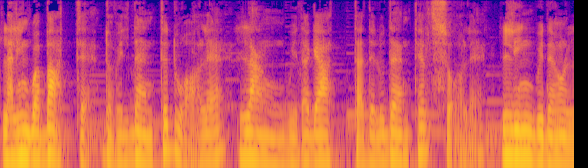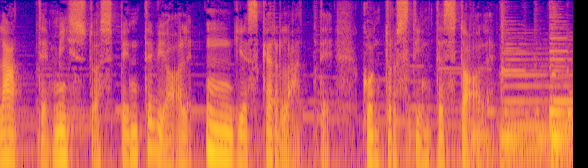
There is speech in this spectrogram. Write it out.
La lingua batte dove il dente duole, languida gatta deludente al sole, linguide un latte misto a spente viole, unghie scarlatte contro stinte stole.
